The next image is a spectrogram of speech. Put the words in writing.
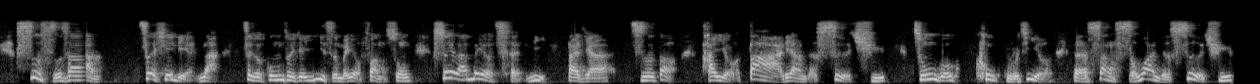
事实上，这些年呢，这个工作就一直没有放松。虽然没有成立，大家知道，它有大量的社区。中国估估计有呃上十万的社区，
